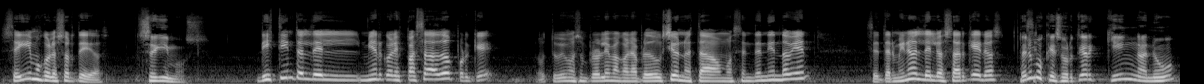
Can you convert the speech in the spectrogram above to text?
Seguimos con los sorteos. Seguimos. Distinto el del miércoles pasado, porque tuvimos un problema con la producción, no estábamos entendiendo bien. Se terminó el de los arqueros. Tenemos que sortear quién ganó.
